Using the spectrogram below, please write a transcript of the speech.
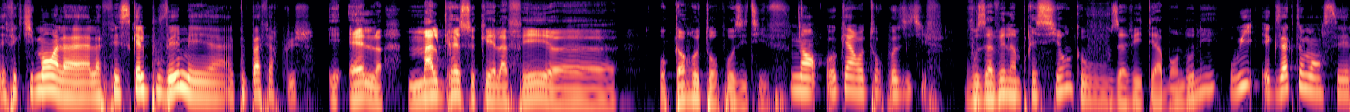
effectivement, elle a, fait ce qu'elle pouvait, mais elle peut pas faire plus. Et elle, malgré ce qu'elle a fait, aucun retour positif? Non, aucun retour positif. Vous avez l'impression que vous avez été abandonné? Oui, exactement. C'est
